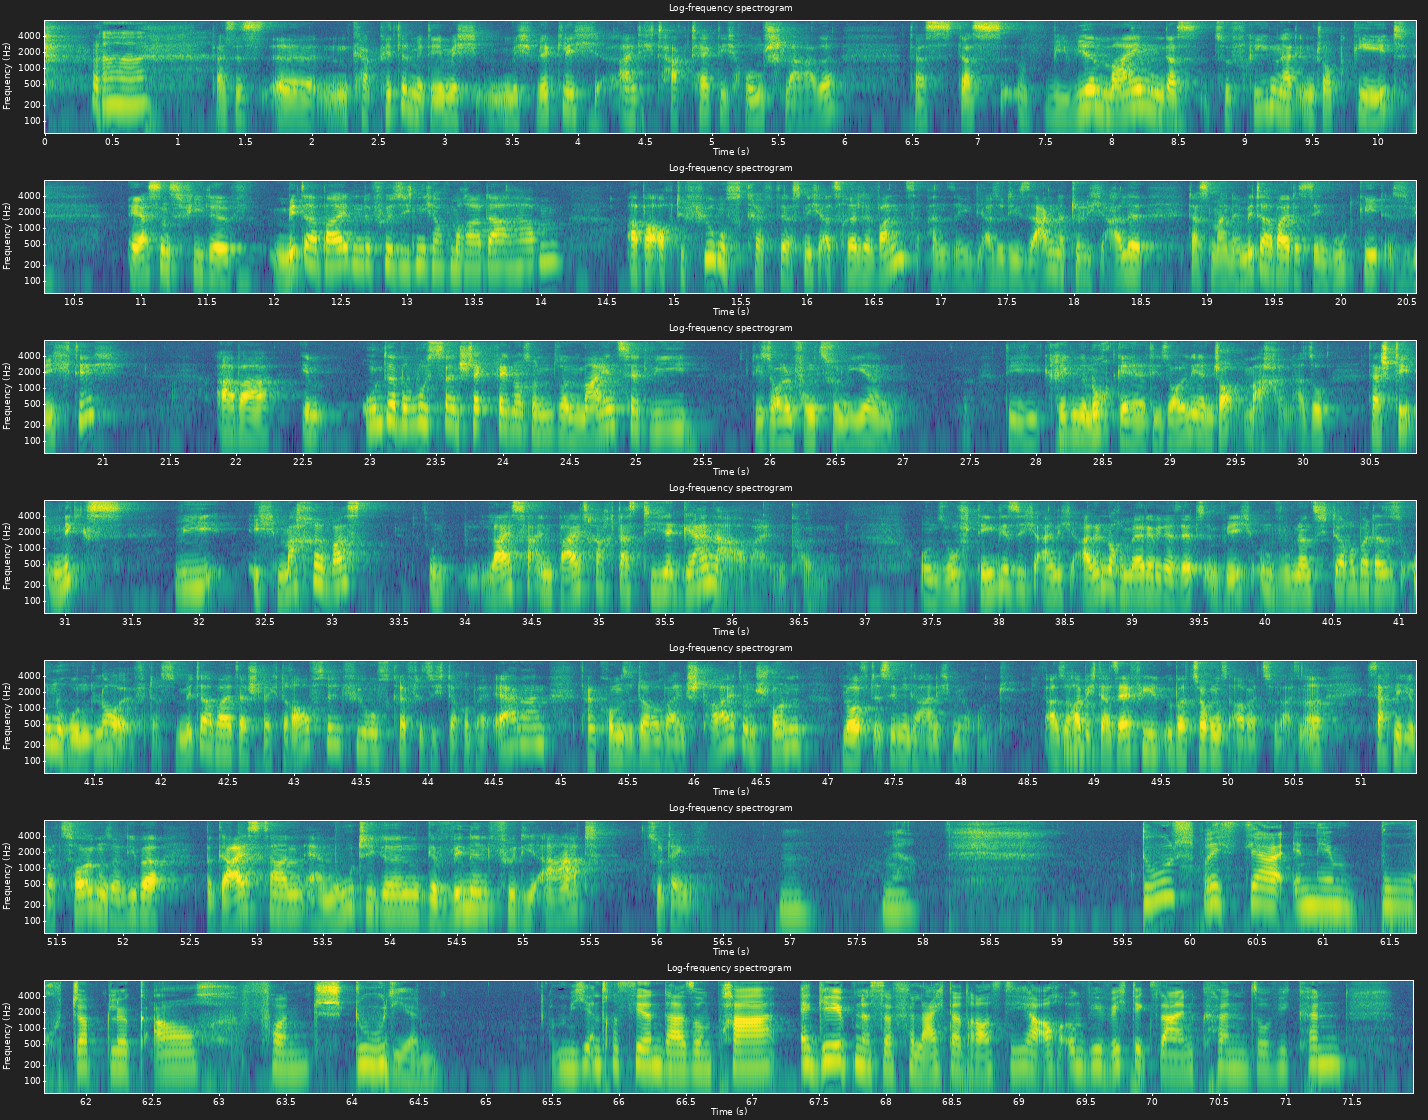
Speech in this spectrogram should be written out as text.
das ist äh, ein Kapitel, mit dem ich mich wirklich eigentlich tagtäglich rumschlage, dass das, wie wir meinen, dass Zufriedenheit im Job geht, erstens viele Mitarbeitende für sich nicht auf dem Radar haben aber auch die Führungskräfte das nicht als relevant ansehen. Also die sagen natürlich alle, dass meine Mitarbeiter es denen gut geht, ist wichtig, aber im Unterbewusstsein steckt vielleicht noch so ein, so ein Mindset wie, die sollen funktionieren, die kriegen genug Geld, die sollen ihren Job machen. Also da steht nichts wie, ich mache was und leiste einen Beitrag, dass die hier gerne arbeiten können. Und so stehen die sich eigentlich alle noch mehr oder weniger selbst im Weg und wundern sich darüber, dass es unrund läuft. Dass Mitarbeiter schlecht drauf sind, Führungskräfte sich darüber ärgern, dann kommen sie darüber in Streit und schon läuft es eben gar nicht mehr rund. Also habe ich da sehr viel Überzeugungsarbeit zu leisten. Also ich sage nicht überzeugen, sondern lieber begeistern, ermutigen, gewinnen für die Art zu denken. Hm. Ja. Du sprichst ja in dem Buch Jobglück auch von Studien. Mich interessieren da so ein paar Ergebnisse vielleicht daraus, die ja auch irgendwie wichtig sein können. So, wie können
